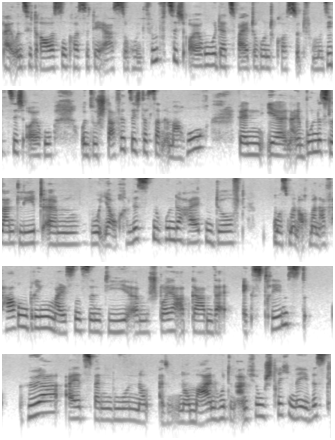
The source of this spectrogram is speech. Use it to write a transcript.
Bei uns hier draußen kostet der erste Hund 50 Euro, der zweite Hund kostet 75 Euro und so staffelt sich das dann immer hoch. Wenn ihr in einem Bundesland lebt, ähm, wo ihr auch Listenhunde halten dürft, muss man auch mal in Erfahrung bringen. Meistens sind die ähm, Steuerabgaben da extremst höher, als wenn du no, also einen normalen Hund in Anführungsstrichen, ne, ihr wisst,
